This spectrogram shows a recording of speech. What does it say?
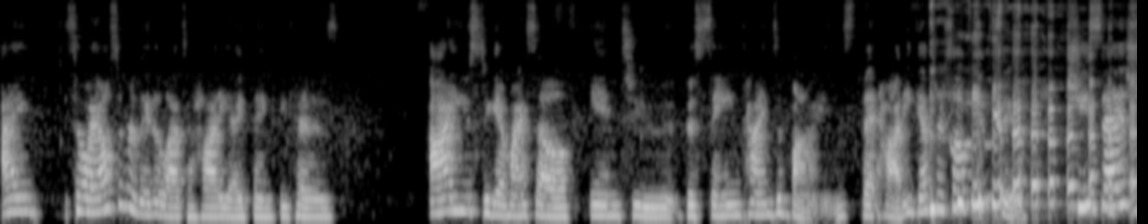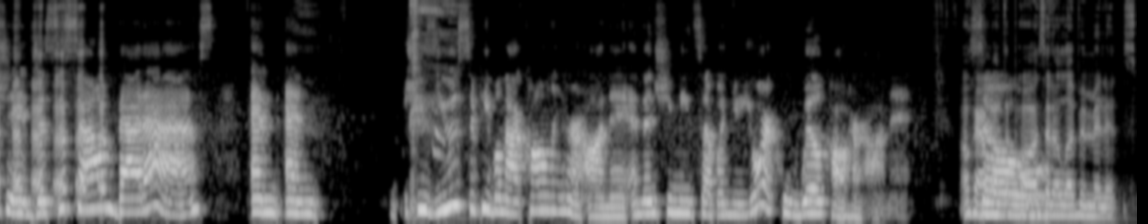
I so I also relate a lot to Hottie, I think, because I used to get myself into the same kinds of binds that Hottie gets herself into. she says shit just to sound badass and and she's used to people not calling her on it and then she meets up with New York who will call her on it. Okay, so, I'm about to pause at 11 minutes.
